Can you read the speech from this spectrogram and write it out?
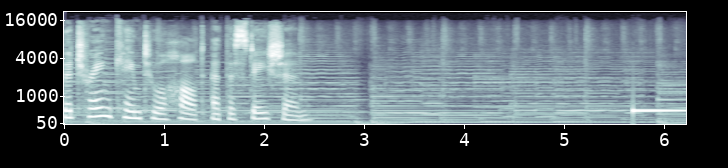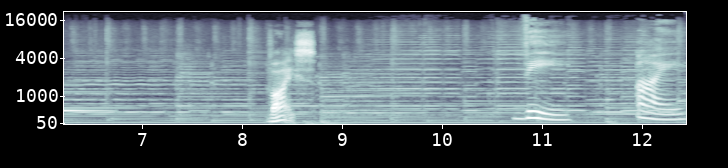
The train came to a halt at the station. Vice V I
